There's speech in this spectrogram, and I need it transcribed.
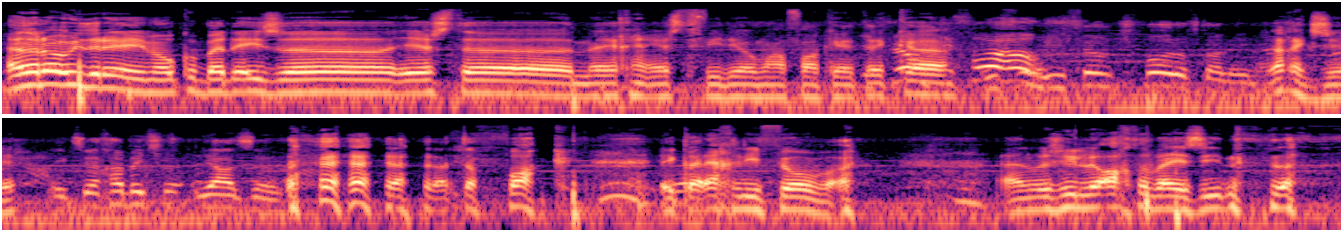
hallo iedereen, welkom bij deze eerste, nee geen eerste video, maar fuck it. Ik, eh, Je filmt je voorhoofd alleen. ga ik zeer. Ik zeg een beetje, ja zo. What the fuck? Ik kan echt niet filmen. En als jullie achter mij zien,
